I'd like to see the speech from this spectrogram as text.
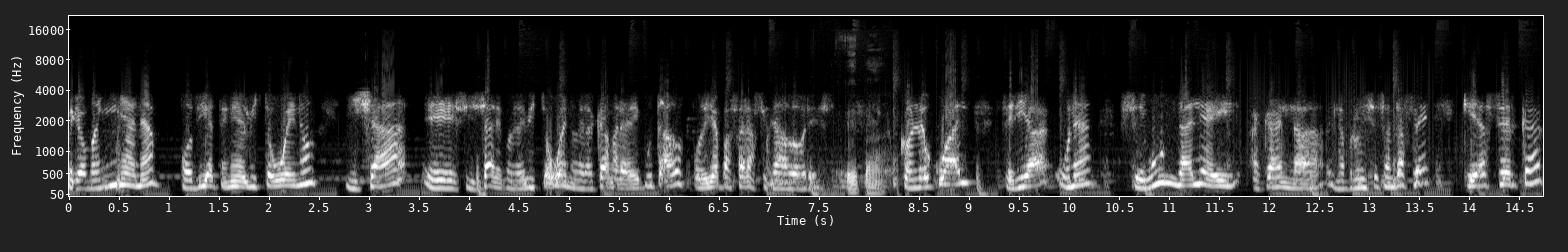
pero mañana podría tener el visto bueno y ya, eh, si sale con el visto bueno de la Cámara de Diputados, podría pasar a senadores. Epa. Con lo cual sería una segunda ley acá en la, en la provincia de Santa Fe que acerca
